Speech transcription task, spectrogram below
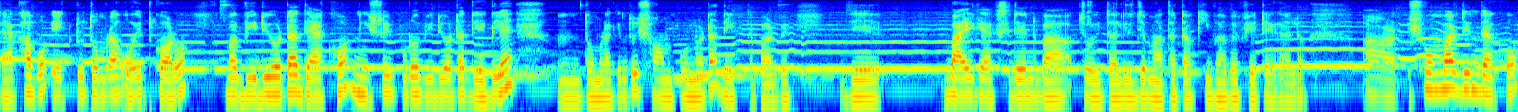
দেখাবো। একটু তোমরা ওয়েট করো বা ভিডিওটা দেখো। নিশ্চয়ই পুরো ভিডিওটা দেখলে তোমরা কিন্তু সম্পূর্ণটা দেখতে পারবে। যে বাইক অ্যাক্সিডেন্ট বা চৈতালির যে মাথাটা কীভাবে ফেটে গেল। আর সোমবার দিন দেখো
